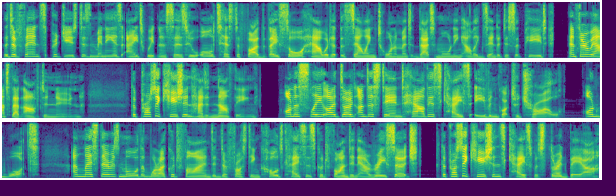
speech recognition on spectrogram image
The defence produced as many as eight witnesses who all testified that they saw Howard at the sailing tournament that morning Alexander disappeared and throughout that afternoon. The prosecution had nothing. Honestly, I don't understand how this case even got to trial. On what? Unless there is more than what I could find and defrosting cold cases could find in our research, the prosecution's case was threadbare.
